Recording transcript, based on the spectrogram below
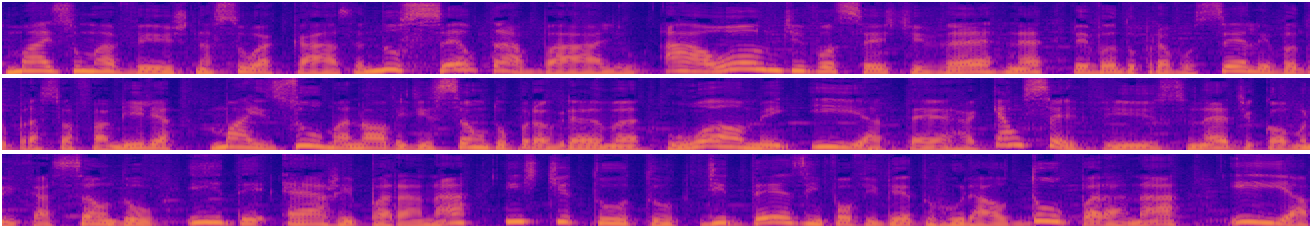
mais uma vez na sua casa, no seu trabalho, aonde você estiver, né? Levando para você, levando para sua família, mais uma nova edição do programa O Homem e a Terra, que é um serviço, né, de comunicação do IDR Paraná, Instituto de Desenvolvimento Rural do Paraná e a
